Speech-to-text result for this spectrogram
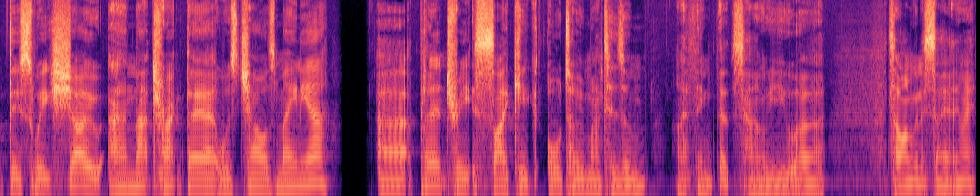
This week's show, and that track there was Charles Manier, uh, Planetary Psychic Automatism. I think that's how you. Uh, that's how I'm going to say it anyway.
